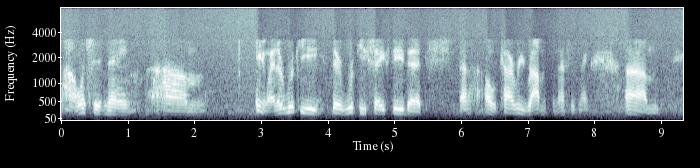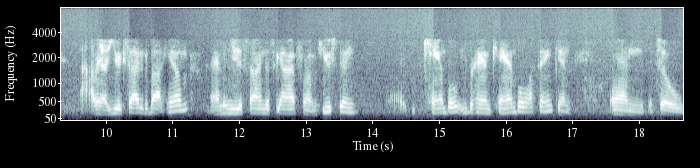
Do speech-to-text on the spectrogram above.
Uh, what's his name? Um, anyway, their rookie their rookie safety that's uh, oh Tyree Robinson. That's his name. Um, I mean, are you excited about him? And then you just signed this guy from Houston, uh, Campbell, Ibraheim Campbell, I think, and and so,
